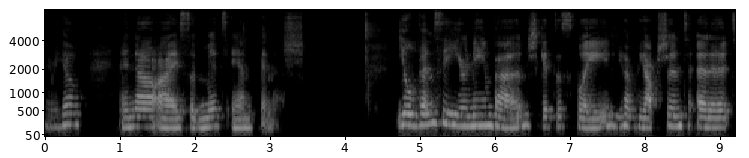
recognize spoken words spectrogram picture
There we go. And now I submit and finish. You'll then see your name badge get displayed. You have the option to edit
